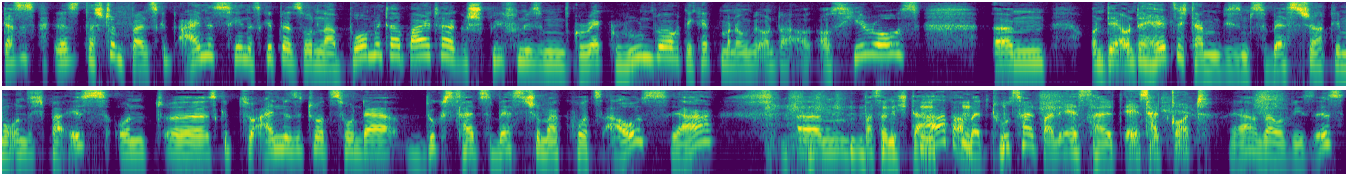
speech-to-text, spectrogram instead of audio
Das ist, das, das stimmt, weil es gibt eine Szene, es gibt da so einen Labormitarbeiter, gespielt von diesem Greg Runeberg, den kennt man irgendwie unter, aus Heroes, ähm, und der unterhält sich dann mit diesem Sebastian, nachdem er unsichtbar ist, und äh, es gibt so eine Situation, da büchst halt Sebastian mal kurz aus, ja, ähm, was er nicht darf, aber er tut's halt, weil er ist halt, er ist halt Gott, ja, und sagen wir, wie es ist.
